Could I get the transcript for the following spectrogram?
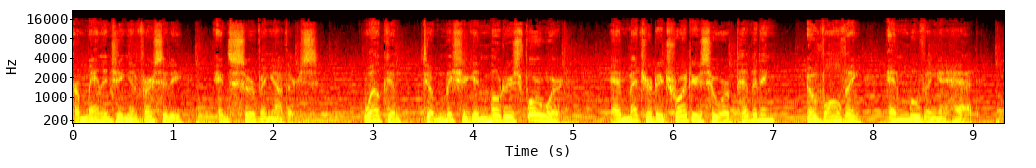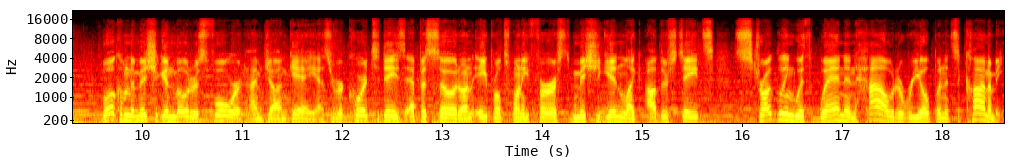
are managing adversity and serving others. Welcome to Michigan Motors Forward and Metro Detroiters who are pivoting, evolving, and moving ahead. Welcome to Michigan Motors Forward. I'm John Gay. As we record today's episode on April 21st, Michigan, like other states, struggling with when and how to reopen its economy.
